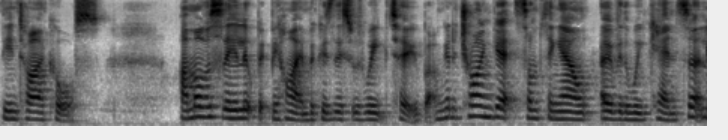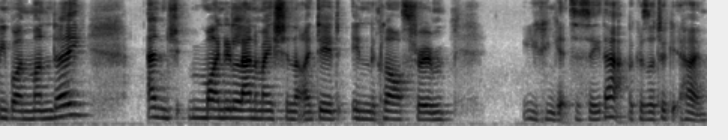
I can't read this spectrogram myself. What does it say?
the entire course. I'm obviously a little bit behind because this was week two, but I'm going to try and get something out over the weekend, certainly by Monday. And my little animation that I did in the classroom, you can get to see that because I took it home.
